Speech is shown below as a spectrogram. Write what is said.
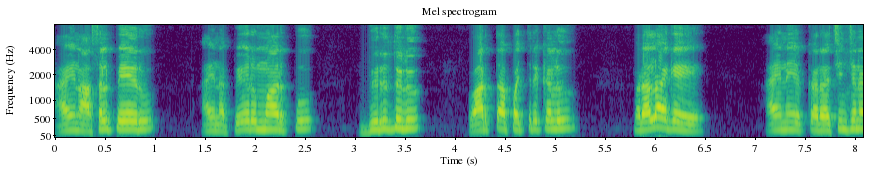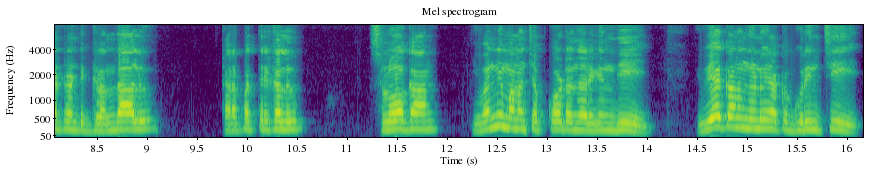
ఆయన అసలు పేరు ఆయన పేరు మార్పు బిరుదులు వార్తాపత్రికలు మరి అలాగే ఆయన యొక్క రచించినటువంటి గ్రంథాలు కరపత్రికలు స్లోగాన్ ఇవన్నీ మనం చెప్పుకోవటం జరిగింది. వివేకానందుని యొక్క గురించి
